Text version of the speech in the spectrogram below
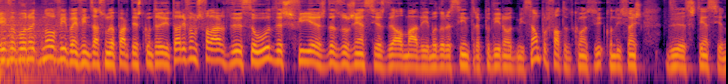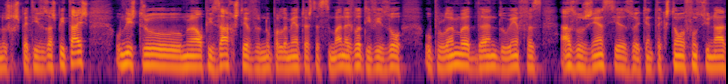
Viva, boa noite de novo e bem-vindos à segunda parte deste contraditório. Vamos falar de saúde. As FIAs das urgências de Almada e Amadora Sintra pediram admissão por falta de condições de assistência nos respectivos hospitais. O ministro Manuel Pizarro esteve no Parlamento esta semana, relativizou o problema, dando ênfase às urgências 80 que estão a funcionar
